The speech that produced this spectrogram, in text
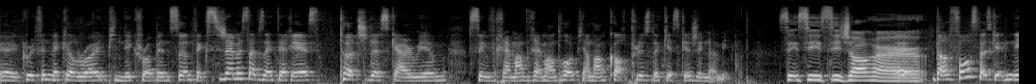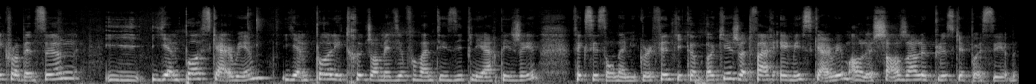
euh, Griffin McElroy puis Nick Robinson. Fait que si jamais ça vous intéresse, Touch de Skyrim, c'est vraiment vraiment drôle. Puis il y en a encore plus de qu'est-ce que j'ai nommé. C'est c'est c'est genre un Euh, dans le fond, c'est parce que Nick Robinson, il, il aime pas Skyrim, il aime pas les trucs genre Medieval Fantasy puis les RPG. Fait que c'est son ami Griffin qui est comme, ok, je vais te faire aimer Skyrim en le changeant le plus que possible.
